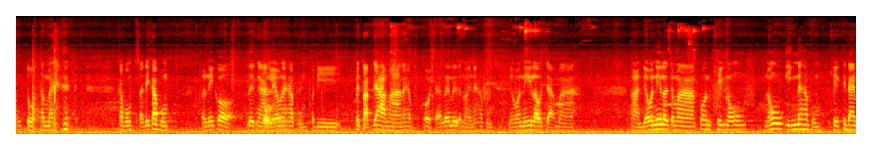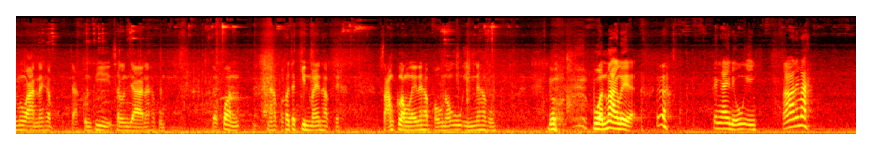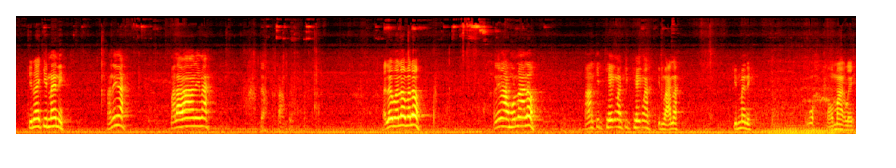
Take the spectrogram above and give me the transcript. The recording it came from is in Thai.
มันตูดทำไม ครับผม สวัสดีครับผม ตอนนี้ก็เลิกงานแล้วนะครับ ผม พอดีไปตัดหญ้ามานะครับ ก็จะเลื่อะๆหน่อยนะครับผม เดี๋ยววันนี้เราจะมาอ่าเดี๋ยววันนี้เราจะมาป้อนเค้กน้องน้องอุ๊งอิงนะครับ ผม เค้กที่ได้เมื่อวานนะครับ จากคุณพี่สรัญญานะครับ ผม เดี๋ยวป้อนนะครับว่าเขาจะกินไหมนะครับเนี่ยสามกล่องเลยนะครับ ของน้องอุ๊งอิงนะครับ ผม ดูป่วนมากเลยอะเอ้อยังไงเนี่ยอุ๊งอิงมานี่มา กินไหมกินไหมนี่ มานี่มามาแล้วมานี่มาเดี๋ยวตามไปมาเร็วมาเร็วมาเร็วอันนี้มาหมุนมาเร็วมากินเค้กมากินเค้กมากินหวานมากินไหมนี่โอ้หอมมากเลย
